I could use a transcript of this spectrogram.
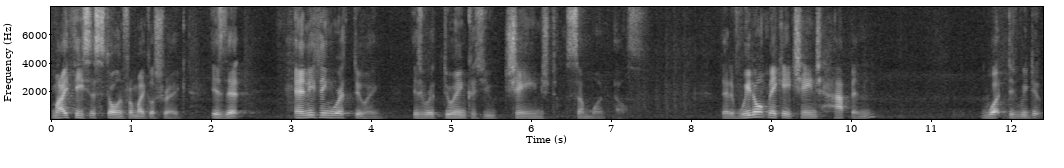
my thesis, stolen from Michael Schrage, is that anything worth doing is worth doing because you changed someone else. That if we don't make a change happen, what did we do?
